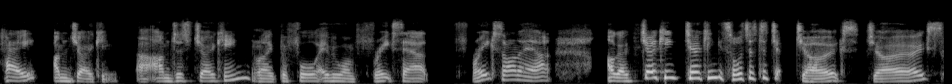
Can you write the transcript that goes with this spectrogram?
Hey, I'm joking. Uh, I'm just joking. Like before everyone freaks out, freaks on out. I'll go joking, joking. It's all just a jo- jokes, jokes.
